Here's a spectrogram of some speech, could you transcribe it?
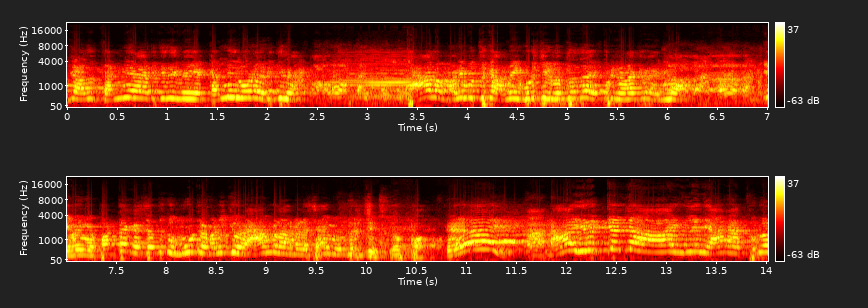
பக்கம் அது தண்ணியா அடிக்குது இவங்க கண்ணீரோட அடிக்குது? கால மணிமுத்துக்கு அன்னைக்கு பிடிச்சி இழுத்ததை எப்படி நடக்கிறேன் இல்ல? இவங்க பட்ட கஷ்டத்துக்கு மூன்றரை மணிக்கு ஒரு ஆம்புலன்ஸ் மேல சாமி வந்துருச்சு. ஏய் நான் இருக்கேன்டா. இல்ல யாரா சொல்லு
